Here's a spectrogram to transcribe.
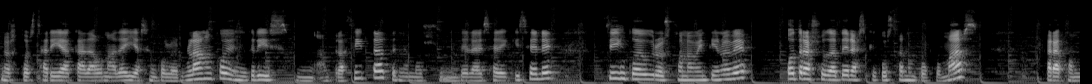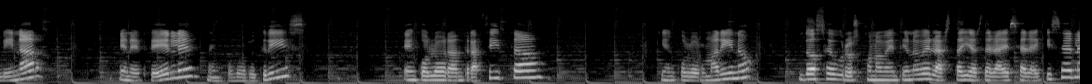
nos costaría cada una de ellas en color blanco, en gris antracita, tenemos de la S a la XL, 5,99 euros. Otras sudaderas que cuestan un poco más para combinar, NFL en color gris, en color antracita y en color marino, 12,99 euros las tallas de la S XL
